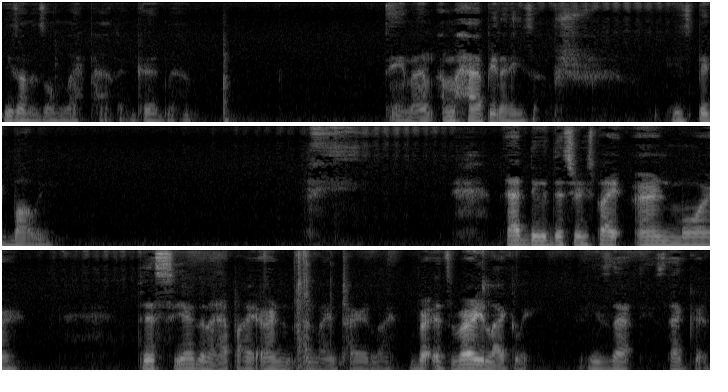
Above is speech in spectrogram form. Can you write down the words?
He's on his own life path and good, man. Damn, I'm I'm happy that he's he's big balling. That dude this year, he's probably earned more this year than I have probably earned in my entire life. It's very likely he's that he's that good.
